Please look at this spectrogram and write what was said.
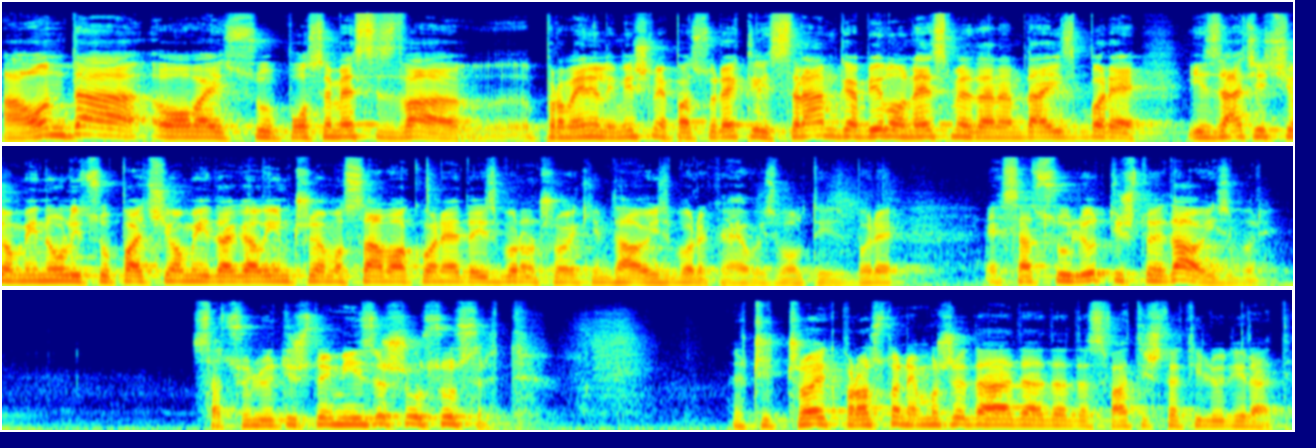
A onda ovaj su posle mesec dva promenili mišljenje pa su rekli sram ga bilo ne sme da nam da izbore, izaći ćemo mi na ulicu pa ćemo mi da ga linčujemo samo ako ne da izborom čovjek im dao izbore. Ka evo izvolite izbore. E sad su ljuti što je dao izbore. Sad su ljuti što im je izašao u susret. Znači čovjek prosto ne može da, da, da, da shvati šta ti ljudi rade.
